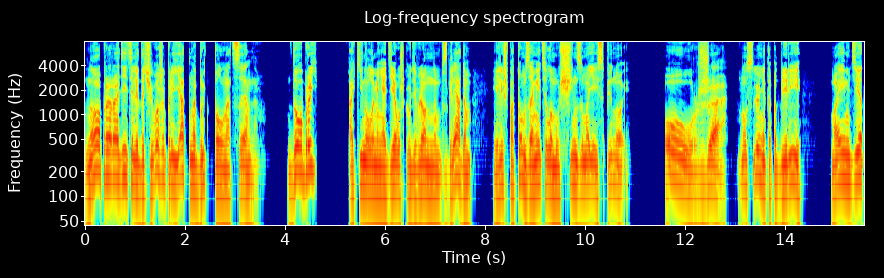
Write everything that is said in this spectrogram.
Но родителей до чего же приятно быть полноценным. «Добрый?» — окинула меня девушка удивленным взглядом и лишь потом заметила мужчин за моей спиной. «О, ржа! Ну, слюни-то подбери! Моим дед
